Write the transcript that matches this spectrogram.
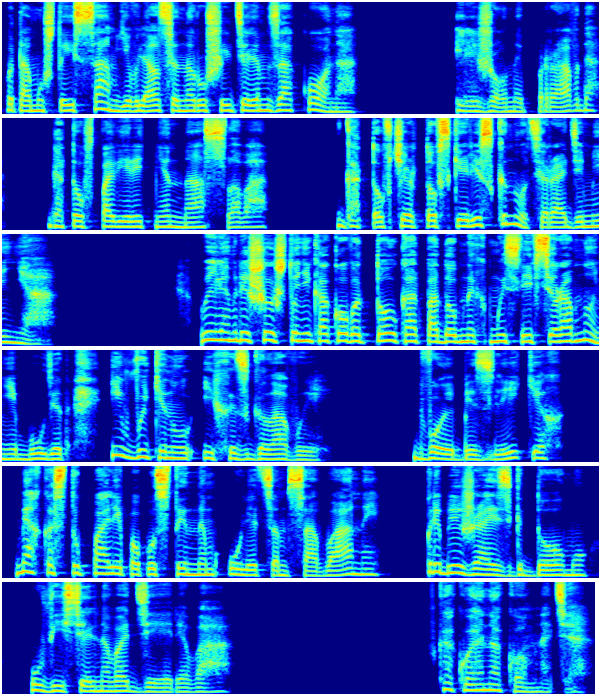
потому что и сам являлся нарушителем закона. Или же он и правда готов поверить мне на слово, готов чертовски рискнуть ради меня. Уильям решил, что никакого толка от подобных мыслей все равно не будет, и выкинул их из головы. Двое безликих мягко ступали по пустынным улицам саванны, приближаясь к дому у висельного дерева. «В какой она комнате?»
